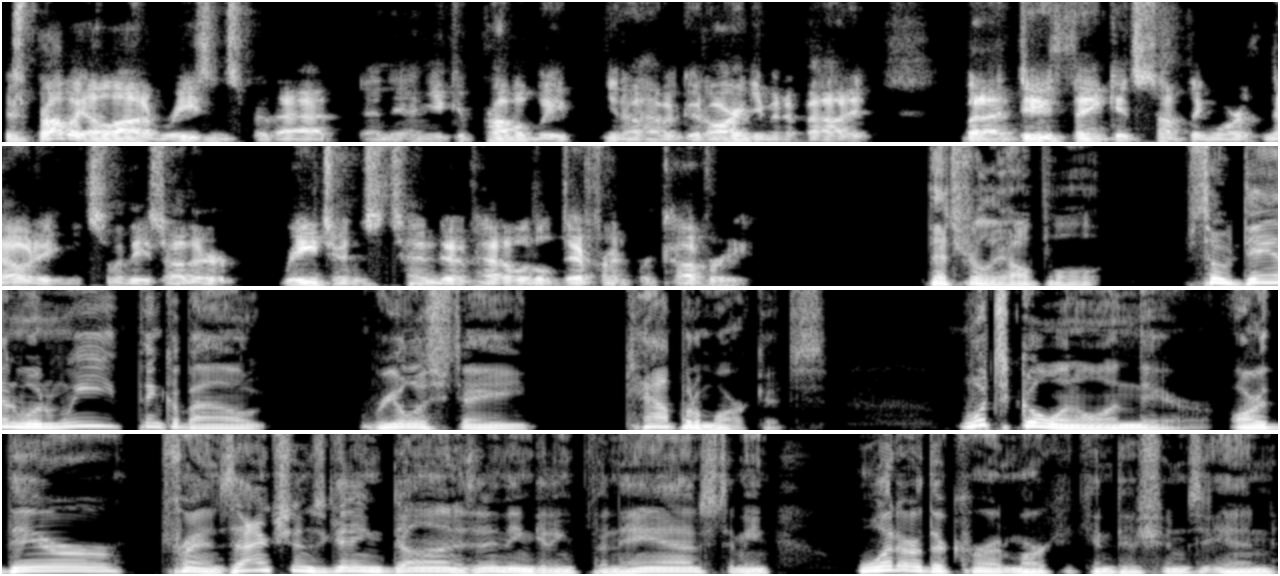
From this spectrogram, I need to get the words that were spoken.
there's probably a lot of reasons for that and and you could probably you know have a good argument about it. But i do think it's something worth noting that some of these other regions tend to have had a little different recovery that's really helpful. So, Dan, when we think about real estate capital markets, what's going on there? Are there transactions getting done? Is anything getting financed? I mean, what are the current market conditions in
